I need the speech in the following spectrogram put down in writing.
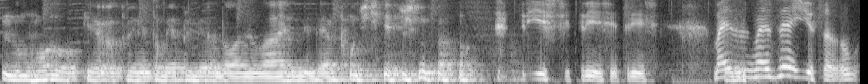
Não rolou, porque eu tomei a primeira dose lá e não me deram pão de queijo, não. Triste, triste, triste. Mas, mas é isso.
